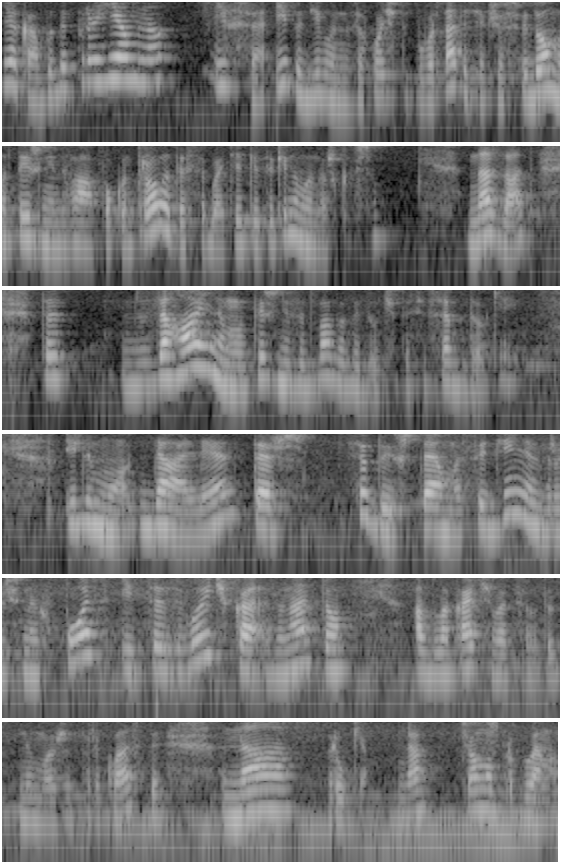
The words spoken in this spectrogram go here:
яка буде приємна, і все. І тоді ви не захочете повертатися, якщо свідомо тижні-два поконтролити себе, тільки закинули ножку, все. Назад, то в загальному тижні за два ви відучитесь, і все буде окей. Ідемо далі. Теж сюди ж тема сидіння, зручних поз, і це звичка занадто облакачуватися, тут не можу перекласти, на руки. Да? В чому проблема?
